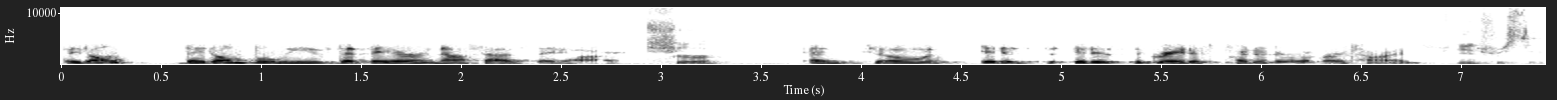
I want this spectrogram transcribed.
They don't. They don't believe that they are enough as they are. sure. And so it is. It is the greatest predator of our times. Interesting.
